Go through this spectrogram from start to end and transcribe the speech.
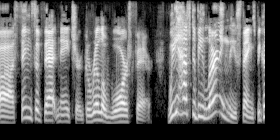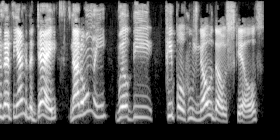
uh, things of that nature, guerrilla warfare. We have to be learning these things because at the end of the day, not only will the people who know those skills,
